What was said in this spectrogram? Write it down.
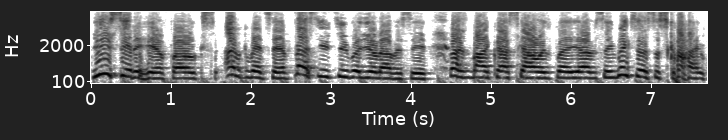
You see it here, folks. I'm Command Sam, best YouTuber you'll ever see, best Minecraft Skywars player you ever see. Make sure to subscribe.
